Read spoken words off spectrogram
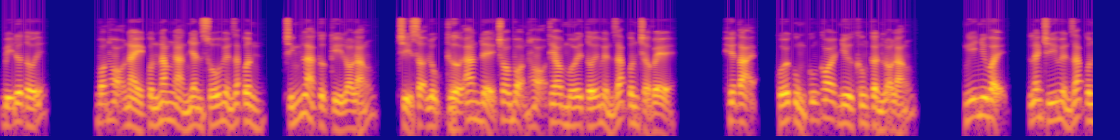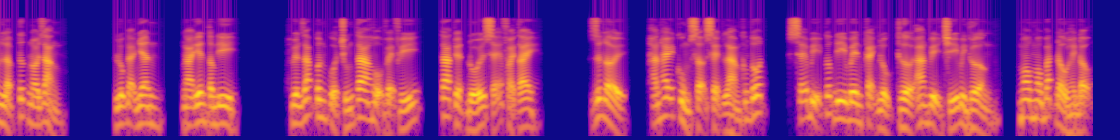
bị đưa tới. Bọn họ này quân năm ngàn nhân số huyền giáp quân, chính là cực kỳ lo lắng, chỉ sợ lục thừa an để cho bọn họ theo mới tới huyền giáp quân trở về. Hiện tại, cuối cùng cũng coi như không cần lo lắng. Nghĩ như vậy, lãnh trí huyền giáp quân lập tức nói rằng, lục đại nhân, ngài yên tâm đi. Huyền giáp quân của chúng ta hộ vệ phí, ta tuyệt đối sẽ phải tay dứt lời, hắn hay cùng sợ sệt làm không tốt, sẽ bị cướp đi bên cạnh lục thừa an vị trí bình thường, mau mau bắt đầu hành động.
